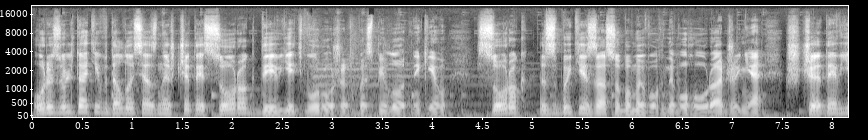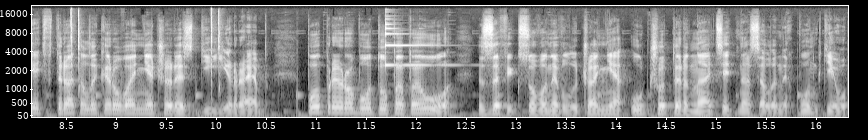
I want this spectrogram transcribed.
У результаті вдалося знищити 49 ворожих безпілотників, 40 збиті засобами вогневого ураження, ще 9 втратили керування через дії РЕБ. Попри роботу ППО, зафіксоване влучання у 14 населених пунктів,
